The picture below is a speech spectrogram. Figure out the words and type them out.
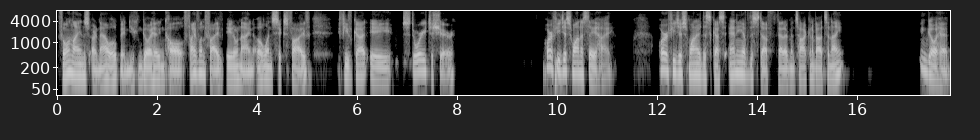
Phone lines are now open. You can go ahead and call 515 809 0165 if you've got a story to share, or if you just want to say hi. or if you just want to discuss any of the stuff that I've been talking about tonight, you can go ahead.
